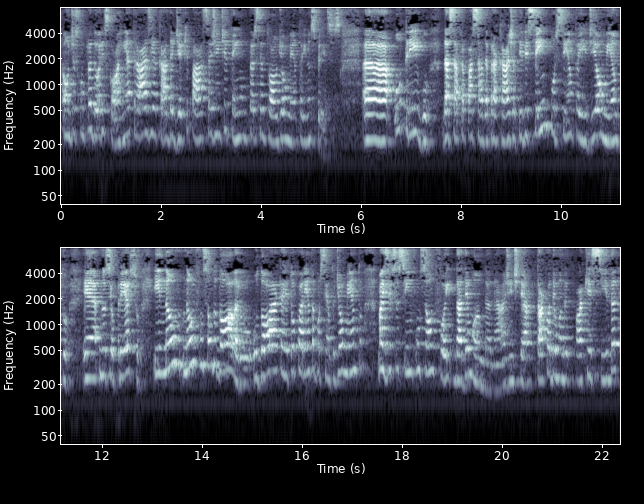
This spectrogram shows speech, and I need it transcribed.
onde os compradores correm atrás e a cada dia que passa a gente tem um percentual de aumento aí nos preços. Uh, o trigo da safra passada para cá já teve 100% aí de aumento é, no seu preço e não, não em função do dólar. O, o dólar acarretou 40% de aumento, mas isso sim em função foi da demanda. Né? A gente está com a demanda aquecida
